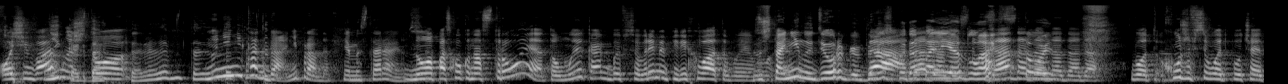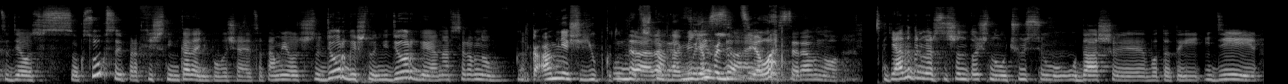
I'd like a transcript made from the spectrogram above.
очень важно, что... Ну, не никогда, неправда. И мы стараемся. Но поскольку нас трое, то мы как бы все время перехватываем. За штанину дергаем, ты Да, куда да, полезла. Да, да, да, да, да, да. Вот, хуже всего это получается делать с Ксуксой, практически никогда не получается. Там ее что дергай, что не дергай, она все равно... как- А мне еще юбка тут Да, штана, такая, меня полетела. все равно. Я, например, совершенно точно учусь у, у Даши вот этой идеи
